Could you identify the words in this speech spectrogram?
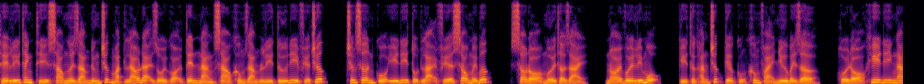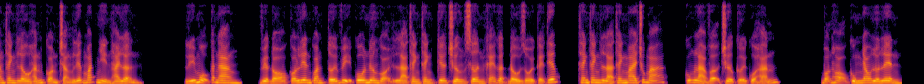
Thế Lý Thanh thì sao ngươi dám đứng trước mặt lão đại rồi gọi tên nàng sao không dám Lý Tứ đi phía trước, Trương Sơn cố ý đi tụt lại phía sau mấy bước, sau đó mới thở dài, nói với Lý Mộ, kỳ thực hắn trước kia cũng không phải như bây giờ, hồi đó khi đi ngang thanh lâu hắn còn chẳng liếc mắt nhìn hai lần. Lý Mộ cắt ngang, việc đó có liên quan tới vị cô nương gọi là Thanh Thanh kia Trương Sơn khẽ gật đầu rồi kể tiếp, Thanh Thanh là Thanh Mai Trúc Mã, cũng là vợ chưa cưới của hắn. Bọn họ cùng nhau lớn lên,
